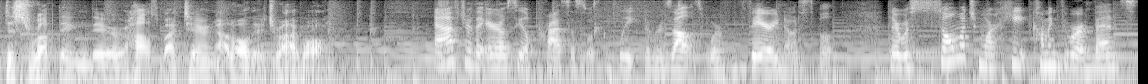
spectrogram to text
disrupting their house by tearing out all their drywall. After the AeroSeal process was complete, the results were very noticeable. There was so much more heat coming through our vents.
